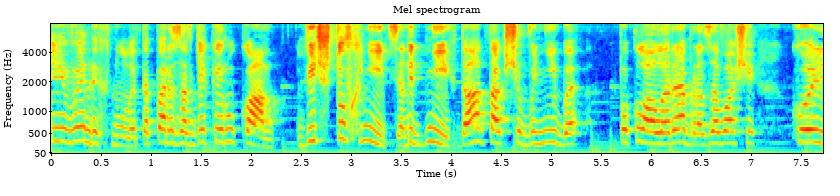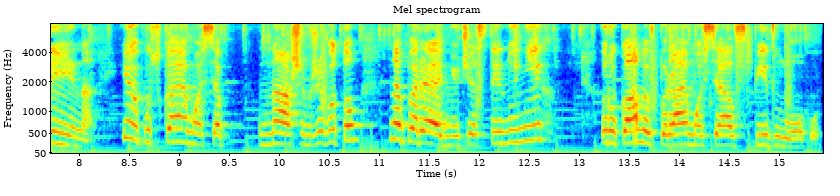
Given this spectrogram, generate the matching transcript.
І видихнули. Тепер завдяки рукам відштовхніться від ніг, да? так, щоб ви ніби поклали ребра за ваші коліна. І опускаємося нашим животом на передню частину ніг. Руками впираємося в підлогу.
